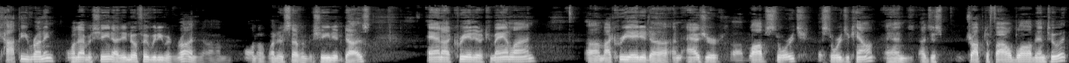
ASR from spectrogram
copy running on that machine. I didn't know if it would even run um, on a Windows 7 machine. It does. And I created a command line. Um, I created a, an Azure uh, blob storage, a storage account, and I just dropped a file blob into it.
